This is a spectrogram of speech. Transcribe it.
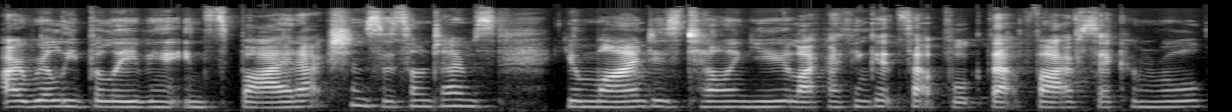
I really believe in inspired action. So sometimes your mind is telling you, like I think it's that book, that five second rule.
